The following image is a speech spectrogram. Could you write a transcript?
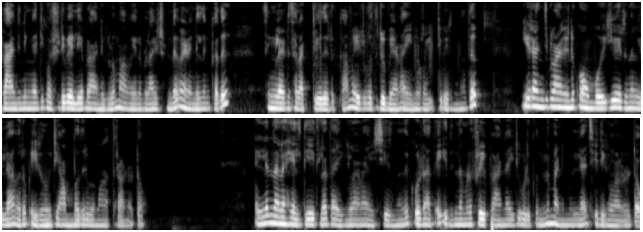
പ്ലാന്റിനിങ്ങായിട്ട് കുറച്ചുകൂടി വലിയ പ്ലാന്റുകളും അവൈലബിൾ ആയിട്ടുണ്ട്. വേണമെങ്കിൽ നിങ്ങൾക്കത് സിംഗിളായിട്ട് സെലക്ട് ചെയ്തെടുക്കാം. എഴുപത് രൂപയാണ് അതിന് റേറ്റ് വരുന്നത്. ഈ ഒരു അഞ്ച് പ്ലാന്റിന്റെ കോംബോയ്ക്ക് വരുന്ന വില വെറും ഇരുന്നൂറ്റി അമ്പത് രൂപ മാത്രമാണ് കേട്ടോ എല്ലാം നല്ല ഹെൽത്തി ആയിട്ടുള്ള തൈകളാണ് അയച്ചിരുന്നത്. കൂടാതെ ഇത് നമ്മൾ ഫ്രീ പ്ലാന്റ് ആയിട്ട് കൊടുക്കുന്ന മണിമുല്ല ചെടികളാണ് കേട്ടോ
